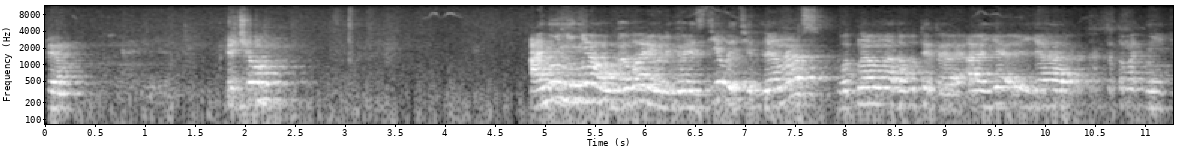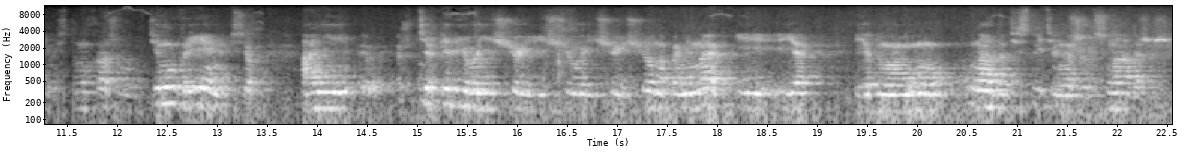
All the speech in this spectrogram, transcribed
прям. Причем они меня уговаривали, говорят, сделайте для нас, вот нам надо вот это, а я, я как-то там отнекиваюсь, там ухожу, тяну время, все. Они э, терпеливо еще, еще, еще, еще напоминают, и я, я думаю, ну, надо действительно же, надо же.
